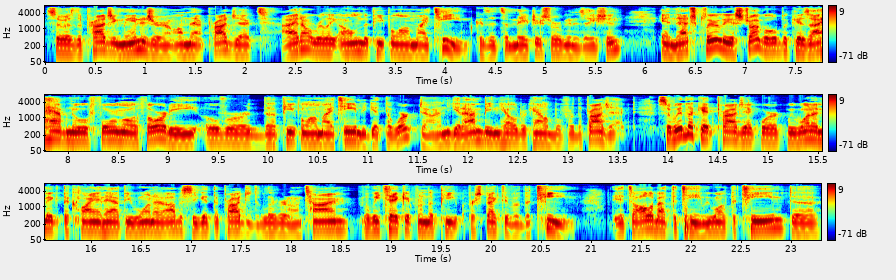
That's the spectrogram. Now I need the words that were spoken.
So as the project manager on that project, I don't really own the people on my team because it's a matrix organization. And that's clearly a struggle because I have no formal authority over the people on my team to get the work done, yet I'm being held accountable for the project. So we look at project work. We want to make the client happy. We want to obviously get the project delivered on time, but we take it from the perspective of the team. It's all about the team. We want the team to,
